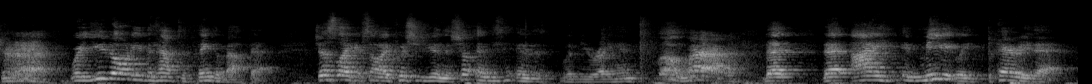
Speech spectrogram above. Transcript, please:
Where you don't even have to think about that. Just like if somebody pushes you in the shoulder, with your right hand, boom, that, that I immediately parry that.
